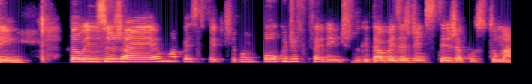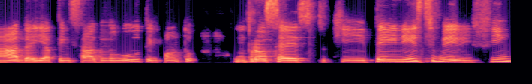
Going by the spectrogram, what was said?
Sim. Então, isso já é uma perspectiva um pouco diferente do que talvez a gente esteja acostumada a pensar do luto enquanto um processo que tem início, meio e fim,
